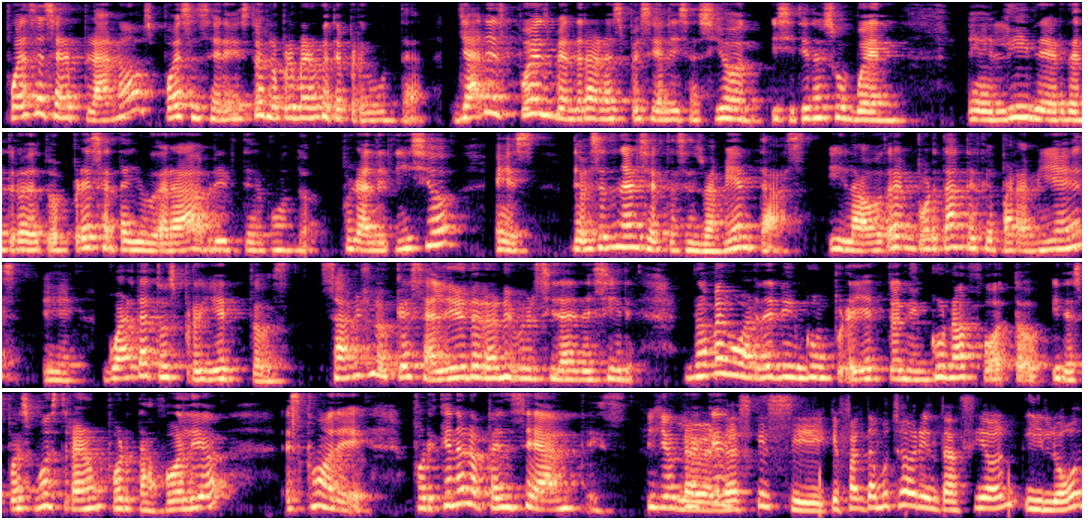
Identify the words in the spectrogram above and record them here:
¿Puedes hacer planos? ¿Puedes hacer esto? Es lo primero que te preguntan. Ya después vendrá la especialización y si tienes un buen eh, líder dentro de tu empresa te ayudará a abrirte el mundo. Pero al inicio es, debes tener ciertas herramientas. Y la otra importante que para mí es, eh, guarda tus proyectos. ¿Sabes lo que es salir de la universidad y decir, no me guardé ningún proyecto, ninguna foto y después mostrar un portafolio? Es como de, ¿por qué no lo pensé antes? Y yo la verdad es que sí, que falta mucha orientación y luego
